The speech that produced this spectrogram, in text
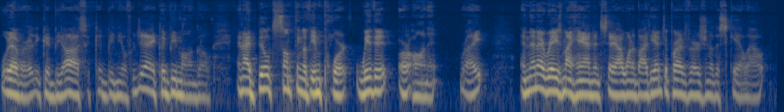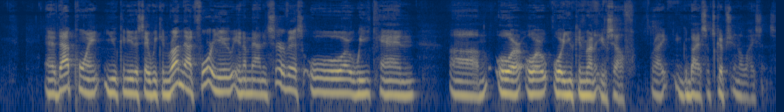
whatever. It could be us, it could be Neo4j, it could be Mongo. And I build something of import with it or on it, right? And then I raise my hand and say, I want to buy the enterprise version or the scale out. And at that point, you can either say, we can run that for you in a managed service, or we can, um, or, or, or you can run it yourself, right? You can buy a subscription, a license.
